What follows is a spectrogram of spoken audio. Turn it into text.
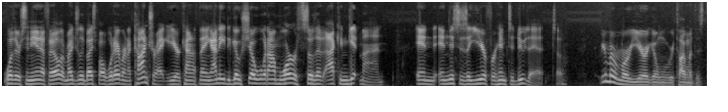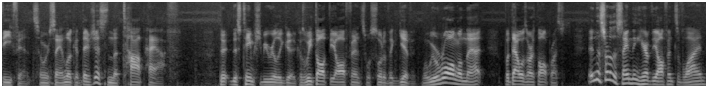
whether it's in the NFL or Major League Baseball, whatever, in a contract year kind of thing. I need to go show what I'm worth so that I can get mine, and and this is a year for him to do that. So. You remember a year ago when we were talking about this defense, and we were saying, look, if they're just in the top half, th- this team should be really good because we thought the offense was sort of a given. Well, we were wrong on that, but that was our thought process. Isn't this sort of the same thing here of the offensive line?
